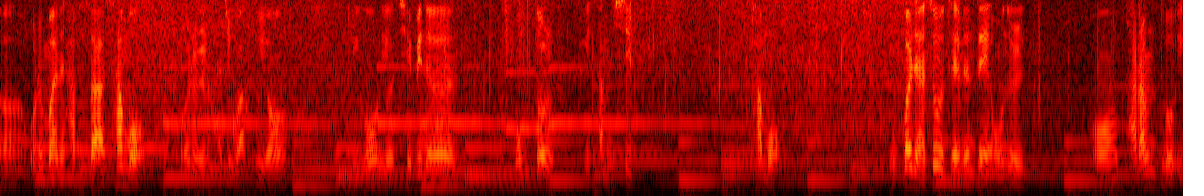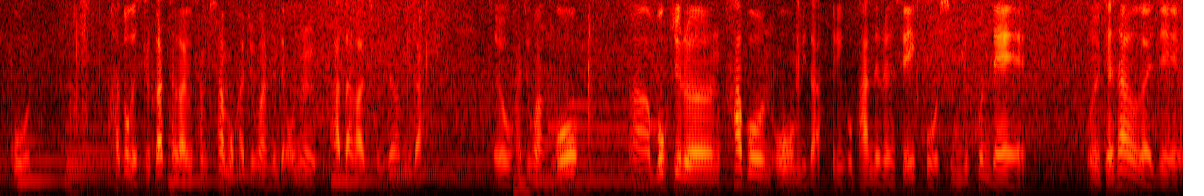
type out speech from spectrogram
어, 오랜만에 합사 3호를 가지고 왔고요. 그리고 이 채비는 몽돌 33호 여기까지 안 써도 되는데 오늘 어, 바람도 있고 파도가 있을 것 같아가지고 33호 가지고 왔는데 오늘 바다가 잠잠합니다. 자, 이거 가지고 왔고 어, 목줄은 카본 5호입니다. 그리고 바늘은 세이코 16호인데 오늘 대상어가 이제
